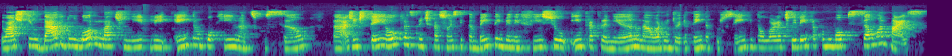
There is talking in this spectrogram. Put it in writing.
Eu acho que o dado do lorlatinib entra um pouquinho na discussão. Ah, a gente tem outras medicações que também têm benefício intracraniano na ordem de 80%, então o lorlatinib entra como uma opção a mais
